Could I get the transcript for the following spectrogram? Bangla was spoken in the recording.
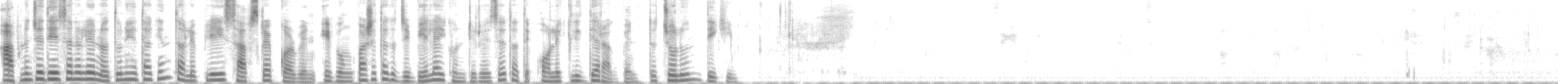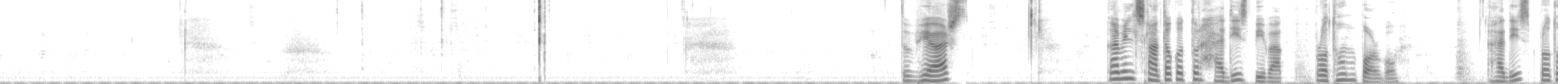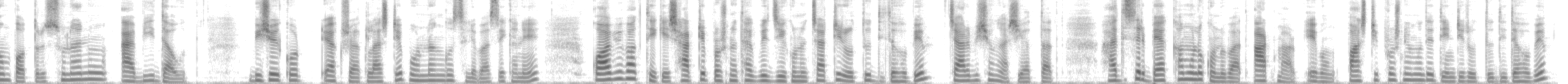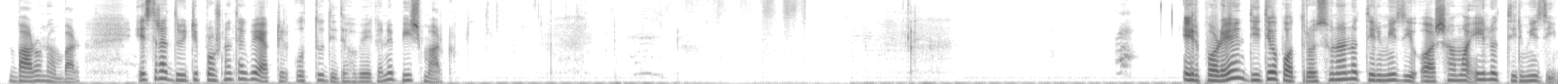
আপনি যদি এই চ্যানেলে নতুন হয়ে থাকেন, তাহলে প্লিজ সাবস্ক্রাইব করবেন এবং পাশে থাকা যে বেল আইকনটি রয়েছে, তাতে অলে ক্লিক দিয়ে রাখবেন। তো চলুন দেখি। তো ভিয়ার্স কামিল স্নাতকোত্তর হাদিস বিভাগ প্রথম পর্ব। হাদিস, প্রথম পত্র সুনানু আবি দাউদ। বিষয়কোট একশো এক লাস্টে পূর্ণাঙ্গ সিলেবাস এখানে ক বিভাগ থেকে ষাটটি প্রশ্ন থাকবে যে কোনো চারটির উত্তর দিতে হবে। চার বিষয় আশি অর্থাৎ হাদিসের ব্যাখ্যামূলক অনুবাদ আট মার্ক এবং পাঁচটি প্রশ্নের মধ্যে তিনটির উত্তর দিতে হবে, বারো নম্বর এছাড়া দুইটি প্রশ্ন থাকবে, একটির উত্তর দিতে হবে, এখানে বিশ মার্ক এরপরে দ্বিতীয় পত্র, সুনানো তিরমিজি ও সামাইল ও তিরমিজি।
